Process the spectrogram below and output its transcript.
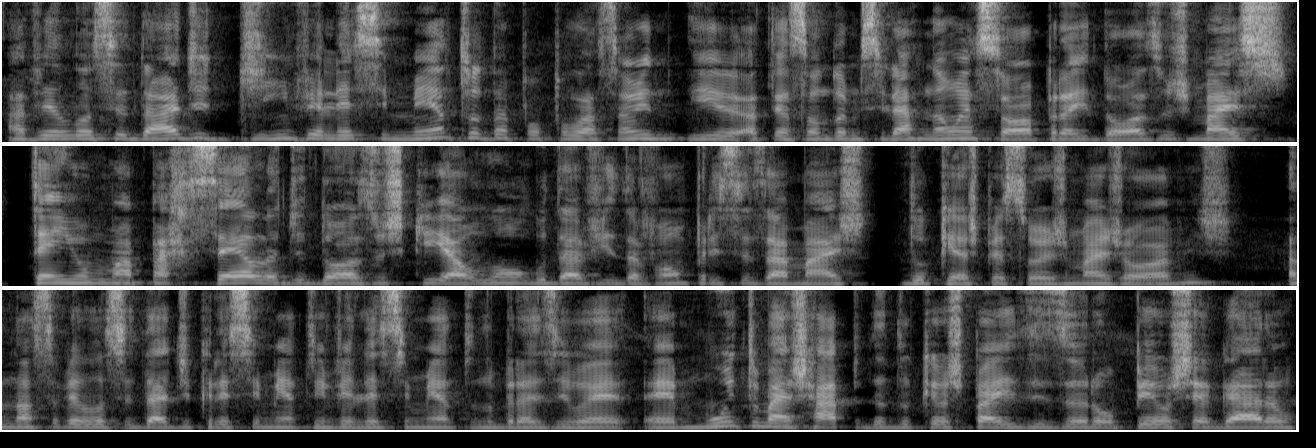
a velocidade de envelhecimento da população e, e atenção domiciliar não é só para idosos, mas tem uma parcela de idosos que ao longo da vida vão precisar mais do que as pessoas mais jovens a nossa velocidade de crescimento e envelhecimento no Brasil é, é muito mais rápida do que os países europeus chegaram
